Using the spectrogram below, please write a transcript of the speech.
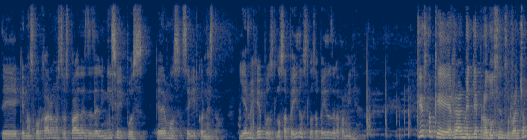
de que nos forjaron nuestros padres desde el inicio y pues queremos seguir con esto. Y MG, pues los apellidos, los apellidos de la familia. ¿Qué es lo que realmente produce en su rancho?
